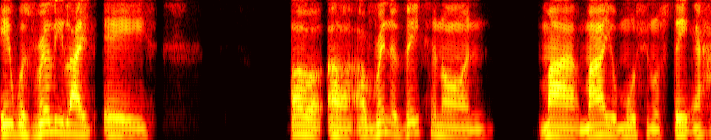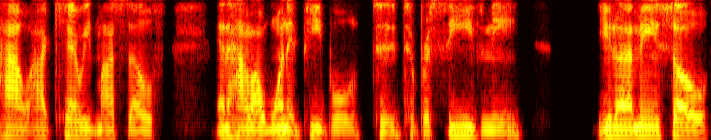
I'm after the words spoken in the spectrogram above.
it was really like a a, a, a renovation on my my emotional state and how I carried myself and how I wanted people to to perceive me. You know what I mean? So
